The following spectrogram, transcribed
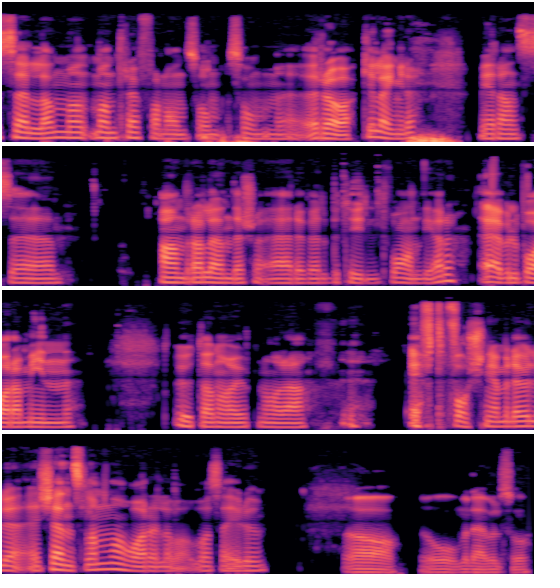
sällan man, man träffar någon som, som eh, röker längre. Medan eh, andra länder så är det väl betydligt vanligare. Är väl bara min, utan att ha gjort några efterforskningar, men det är väl känslan man har, eller vad, vad säger du? Ja, jo, men det är väl så.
